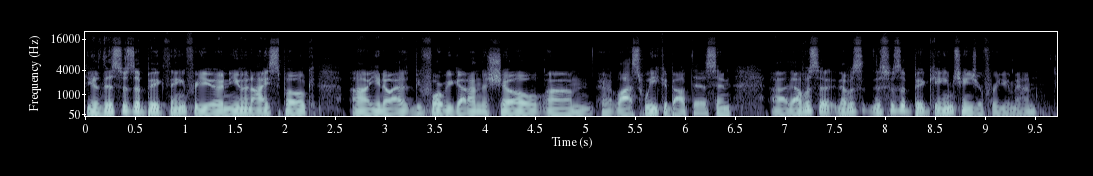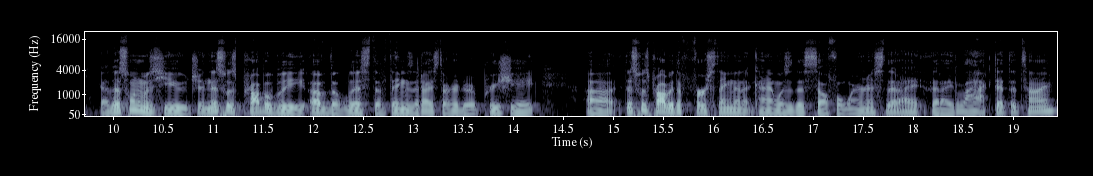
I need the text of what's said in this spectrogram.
you know, this was a big thing for you, and you and I spoke. Uh, you know, as, before we got on the show um, uh, last week about this, and uh, that was a that was this was a big game changer for you, man. Yeah, this one was huge, and this was probably of the list of things that I started to appreciate. Uh, this was probably the first thing that it kind of was the self awareness that I that I lacked at the time.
